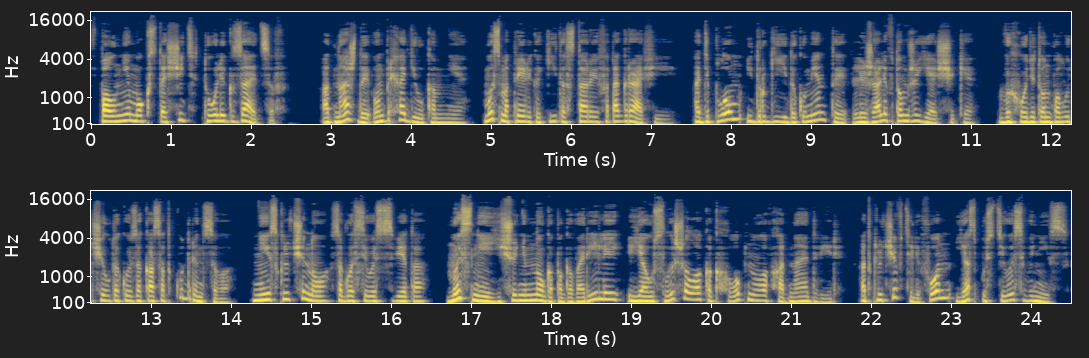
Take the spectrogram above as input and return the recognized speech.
вполне мог стащить Толик Зайцев. Однажды он приходил ко мне, мы смотрели какие-то старые фотографии, а диплом и другие документы лежали в том же ящике. Выходит, он получил такой заказ от Кудринцева? Не исключено, согласилась Света. Мы с ней еще немного поговорили, и я услышала, как хлопнула входная дверь. Отключив телефон, я спустилась вниз.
